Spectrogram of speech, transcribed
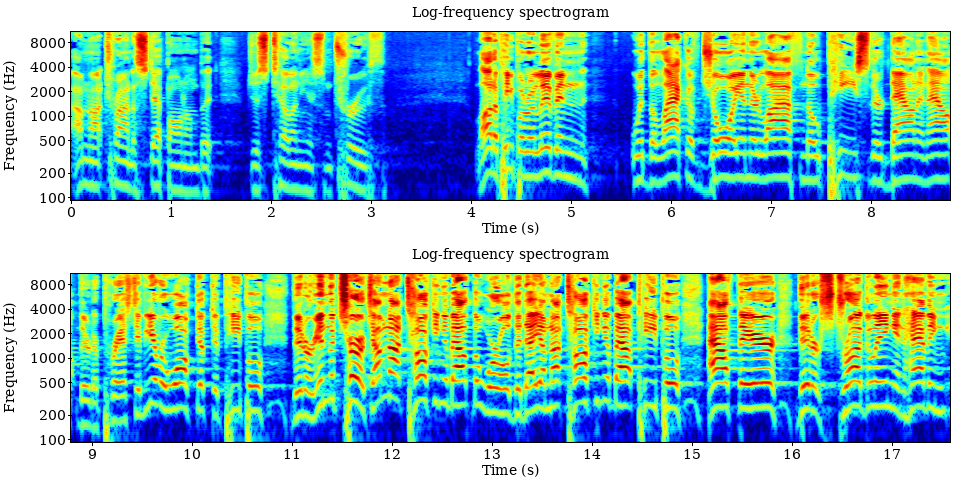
I'm not trying to step on them, but just telling you some truth. A lot of people are living with the lack of joy in their life, no peace, they're down and out, they're depressed. Have you ever walked up to people that are in the church? I'm not talking about the world today. I'm not talking about people out there that are struggling and having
